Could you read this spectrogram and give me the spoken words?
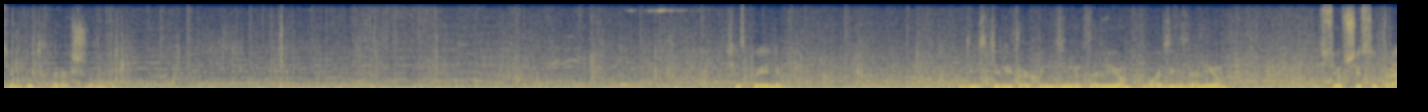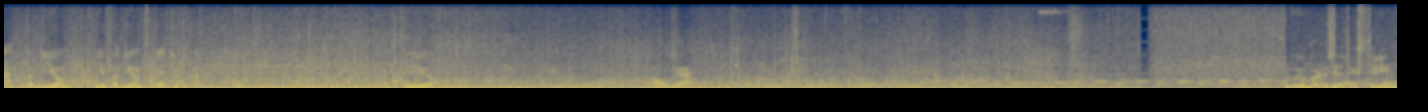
Все будет хорошо. Сейчас поедем 200 литров бензина зальем, УАЗик зальем. И все в 6 утра, подъем, не, подъем в 5 утра. Вперед. Алга. Выбор Jet Extreme.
